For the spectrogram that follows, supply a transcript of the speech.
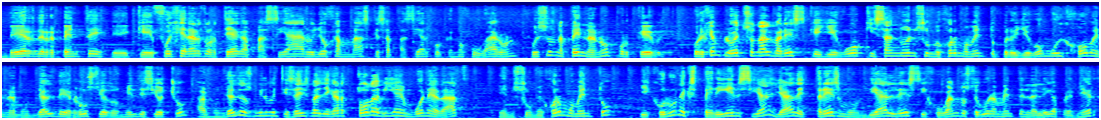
Ver de repente eh, que fue Gerardo Arteaga a pasear o Johan Vázquez a pasear porque no jugaron, pues es una pena, ¿no? Porque, por ejemplo, Edson Álvarez, que llegó quizá no en su mejor momento, pero llegó muy joven al Mundial de Rusia 2018, al Mundial de 2026 va a llegar todavía en buena edad, en su mejor momento y con una experiencia ya de tres mundiales y jugando seguramente en la Liga Premier,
